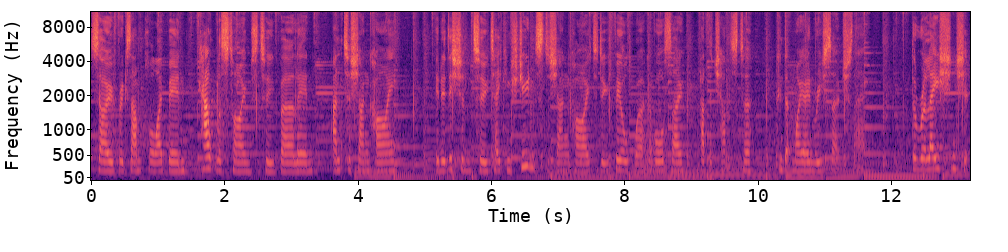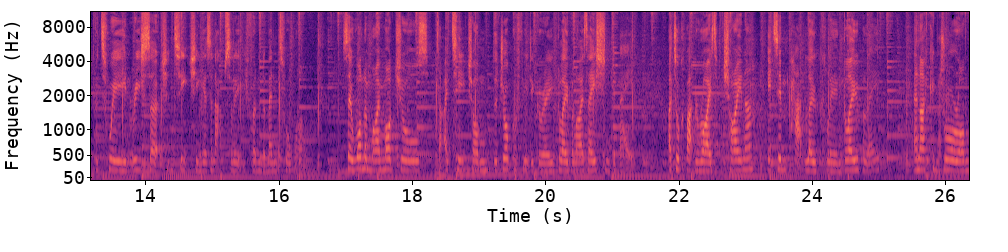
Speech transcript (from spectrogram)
So for example, I've been countless times to Berlin and to Shanghai. In addition to taking students to Shanghai to do field work, I've also had the chance to conduct my own research there. The relationship between research and teaching is an absolutely fundamental one. So one of my modules that I teach on the geography degree, globalisation debate, I talk about the rise of China, its impact locally and globally, and I can draw on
